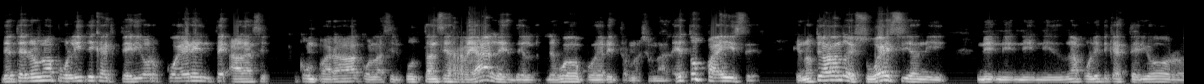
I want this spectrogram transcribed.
de tener una política exterior coherente a la, comparada con las circunstancias reales del, juego de poder internacional. Estos países, que no estoy hablando de Suecia ni, ni, ni, ni, de una política exterior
